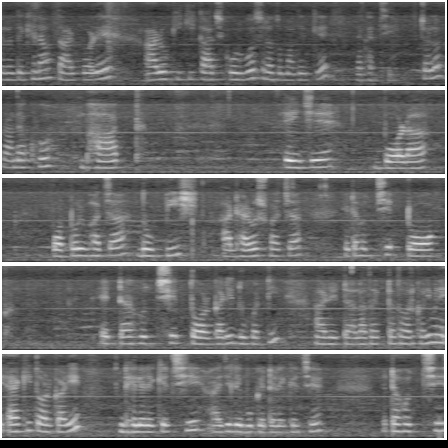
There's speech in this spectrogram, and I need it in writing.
চলো দেখে নাও, তারপরে আরও কি কি কাজ করব সেটা তোমাদেরকে দেখাচ্ছি। চলো রান্না দেখো, ভাত, এই যে বড়া পটল ভাজা দু পিস আর ঢ্যাঁড়স ভাজা। এটা হচ্ছে টক এটা হচ্ছে তরকারি দুবাটি আর এটা আলাদা একটা তরকারি। মানে একই তরকারি ঢেলে রেখেছি আর যে লেবু কেটে রেখেছে। এটা হচ্ছে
